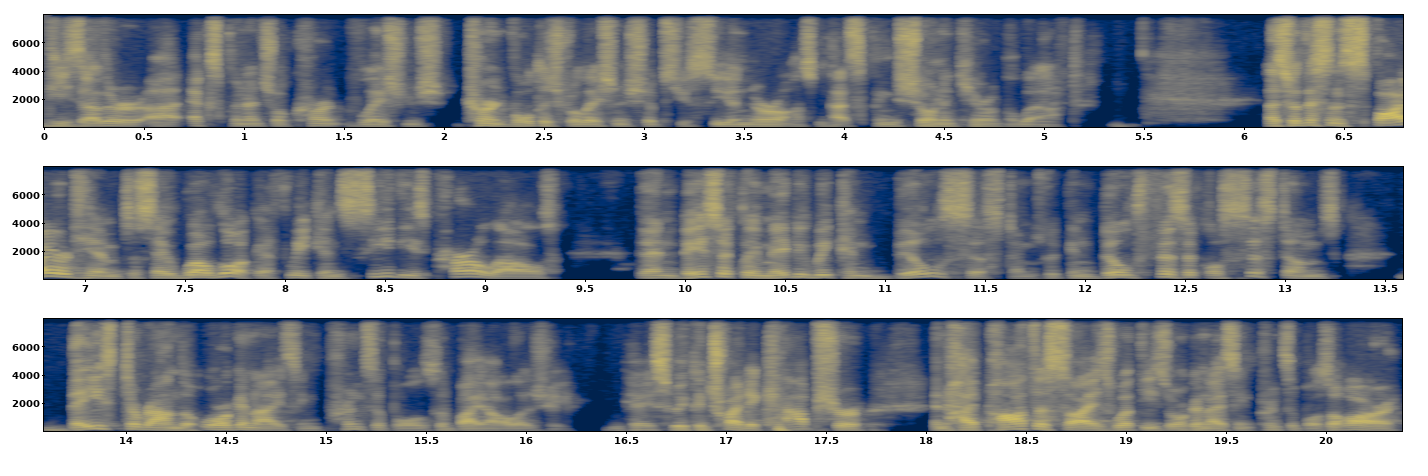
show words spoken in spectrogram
these other uh, exponential current, relationship, current voltage relationships you see in neurons, and that's being shown in here on the left. And so this inspired him to say, well, look, if we can see these parallels, then basically maybe we can build systems, we can build physical systems based around the organizing principles of biology. Okay, so we can try to capture and hypothesize what these organizing principles are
